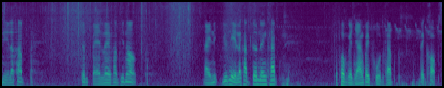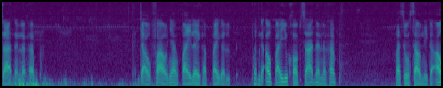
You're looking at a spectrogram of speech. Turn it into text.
นี่แล้วครับ จนแปนเลยครับพี่น้องไหนอยุ่นนี่แล้วครับตัวหนึ่งครับ กระพมกับยางไปผูนครับ ไปขอบซาดนั่นแหละครับเจ้าเฝ้าย่างไปเลยครับ ไปกับเพิ่นก็เอาไปอยู่ขอบซาดนั่นแหละครับ มาสวงเสานี่ก็เอา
